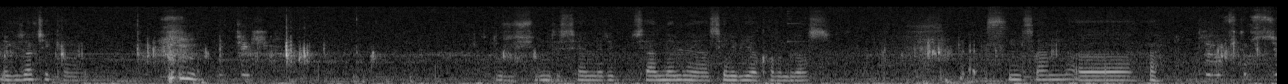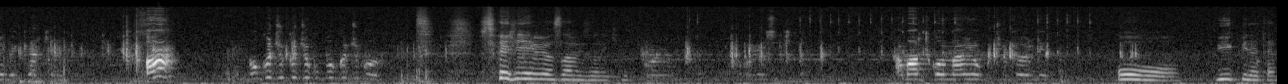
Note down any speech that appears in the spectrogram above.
Ne güzel çekiyor. Çek. Dur şimdi senleri senleri ne ya seni bir yakalım biraz. Neredesin sen? Ee, heh. Seni fütursuzca beklerken. Aa! Buku cuku cuku buku cuku. Söyleyemiyorsam biz onu ki. Ama artık ondan yok çünkü öldü. Oo, büyük bir neden.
